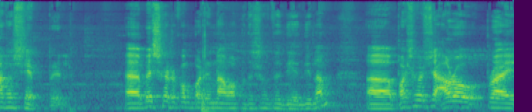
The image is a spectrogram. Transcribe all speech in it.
আঠাশে এপ্রিল। বেশ কয়েকটা কোম্পানির নাম আপনাদের সাথে দিয়ে দিলাম। পাশাপাশি আরও প্রায়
